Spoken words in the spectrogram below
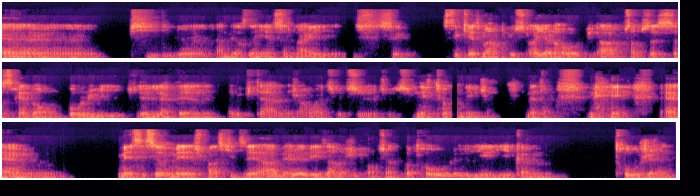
Euh, puis euh, Anders Danielsen, là, c'est c'est quasiment plus, ah, il y a le rôle, puis ah, il ça, ça serait bon pour lui, puis là, il l'appelle à l'hôpital, genre, ouais, tu veux-tu tu venir tourner, genre, mettons. Mais, euh, mais c'est ça, mais je pense qu'il disait, ah, ben là, les âges, ils fonctionnent pas trop, là, il, est- comme trop jeune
